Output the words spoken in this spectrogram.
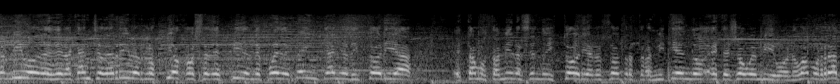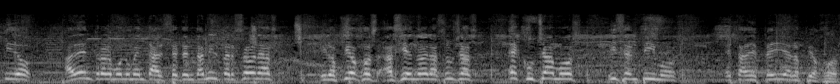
en vivo desde la cancha de River. Los Piojos se despiden después de 20 años de historia. Estamos también haciendo historia nosotros, transmitiendo este show en vivo. Nos vamos rápido adentro del Monumental. 70.000 personas y los Piojos haciendo de las suyas. Escuchamos y sentimos esta despedida de los Piojos.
